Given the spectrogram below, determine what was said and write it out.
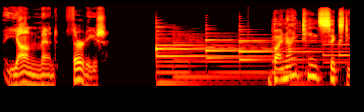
young meant 30s. By 1960,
